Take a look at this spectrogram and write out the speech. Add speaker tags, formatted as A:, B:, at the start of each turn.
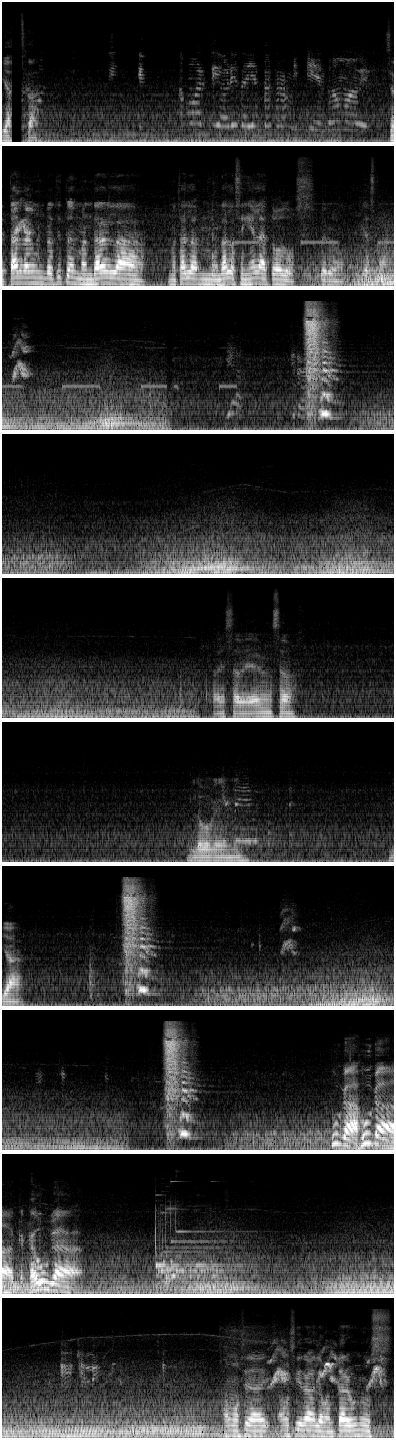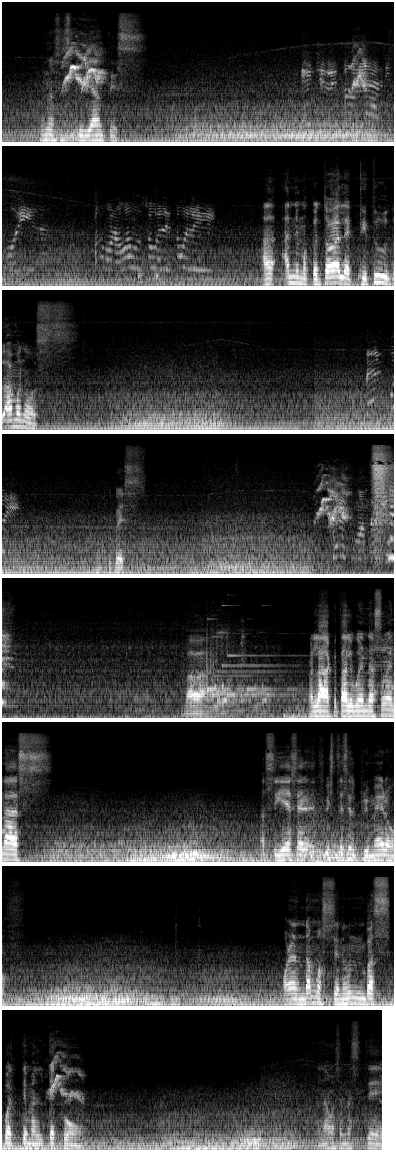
A: Ya está.
B: Vamos ahorita ya está transmitiendo. Vamos a ver.
A: Se tarda un ratito en mandar la, mandar la, mandar la señal a todos, pero ya está.
B: Gracias.
A: A ver, vamos a... Luego gaming. Ya. Juga, juga, cacauga. Vamos a, vamos a ir a levantar unos, unos estudiantes.
B: Ánimo,
A: con toda la actitud, vámonos.
B: Dale, pues.
A: ¿Qué pues?
B: Dale, comandante.
A: Va, va. Hola, ¿qué tal? Buenas, buenas. Así es, eh, fuiste el primero. Ahora andamos en un bus guatemalteco. Andamos en este...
